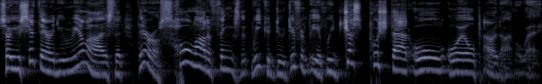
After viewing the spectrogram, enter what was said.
So you sit there and you realize that there are a whole lot of things that we could do differently if we just pushed that old oil paradigm away.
